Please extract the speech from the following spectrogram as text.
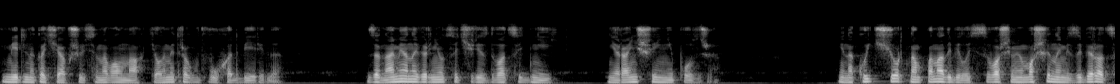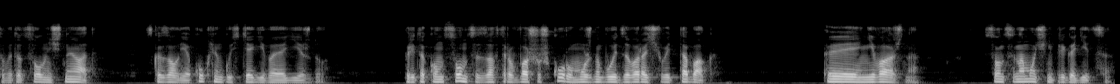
медленно качавшуюся на волнах километрах в двух от берега. За нами она вернется через 20 дней, не раньше и не позже. «И на кой черт нам понадобилось с вашими машинами забираться в этот солнечный ад?» — сказал я Куклингу, стягивая одежду. «При таком солнце завтра в вашу шкуру можно будет заворачивать табак». «Э, неважно. Солнце нам очень пригодится.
